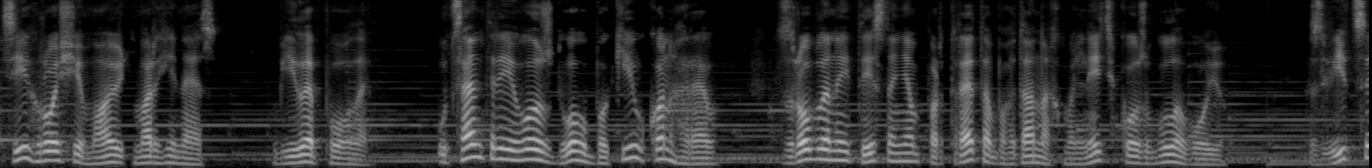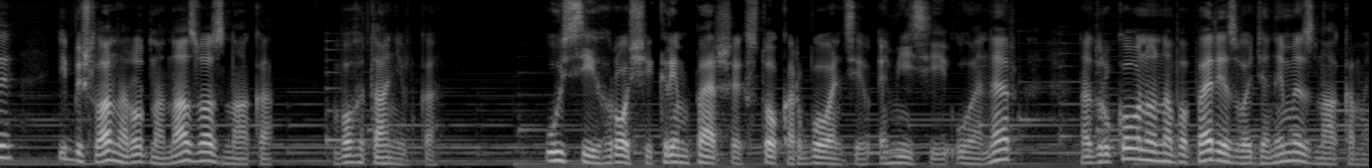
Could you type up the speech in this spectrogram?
ці гроші мають маргінез біле поле. У центрі його з двох боків конгрев, зроблений тисненням портрета Богдана Хмельницького з булавою. Звідси і пішла народна назва знака Богданівка. Усі гроші, крім перших 100 карбованців емісії УНР, надруковано на папері з водяними знаками.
